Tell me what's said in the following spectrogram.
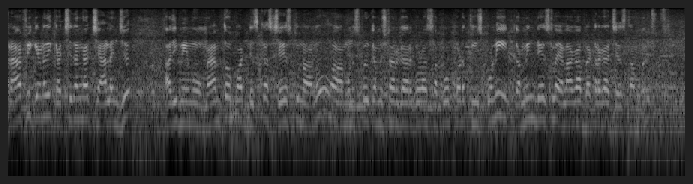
ట్రాఫిక్ అనేది ఖచ్చితంగా ఛాలెంజ్ అది మేము మ్యామ్తో పాటు డిస్కస్ చేస్తున్నాను. ఆ మున్సిపల్ కమిషనర్ గారు కూడా సపోర్ట్ కూడా తీసుకొని కమింగ్ డేస్లో ఎలాగా బెటర్గా చేస్తామని చూస్తాను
